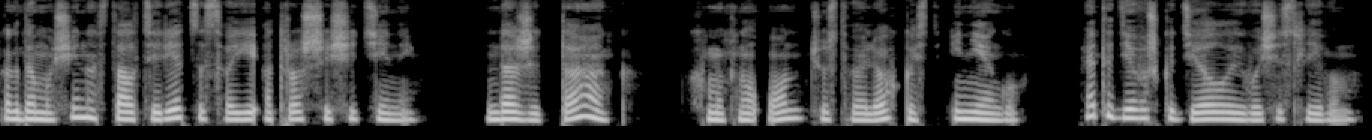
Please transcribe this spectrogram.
когда мужчина стал тереться своей отросшей щетиной. «Даже так?» — хмыкнул он, чувствуя легкость и негу. Эта девушка делала его счастливым.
